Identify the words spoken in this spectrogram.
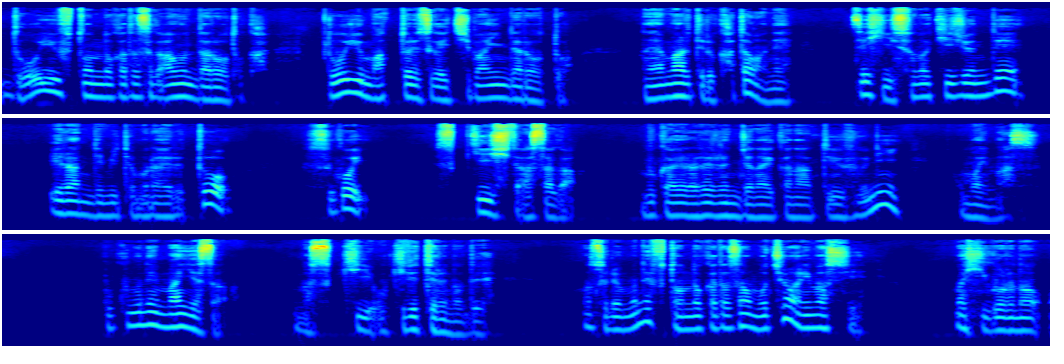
どういう布団の硬さが合うんだろうとか、どういうマットレスが一番いいんだろうと悩まれてる方はね、是非その基準で選んでみてもらえると、すごいスッキリした朝が迎えられるんじゃないかなというふうに思います。僕もね、毎朝、今すっきり起きれてるので、まあ、それもね、布団の硬さももちろんありますし、まあ、日頃の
